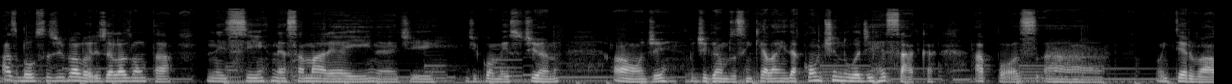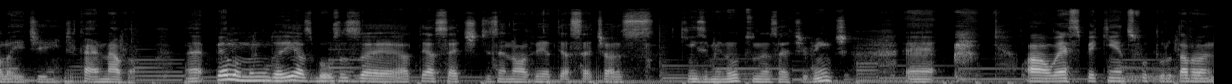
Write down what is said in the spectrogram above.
as bolsas de valores elas vão estar tá nesse nessa maré aí, né, de, de começo de ano, aonde, digamos assim, que ela ainda continua de ressaca após a, o intervalo aí de, de carnaval. Né? Pelo mundo aí, as bolsas é, até as 7h19 até as 7 horas 15 minutos, né, 7h20, é, o SP500 futuro estava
